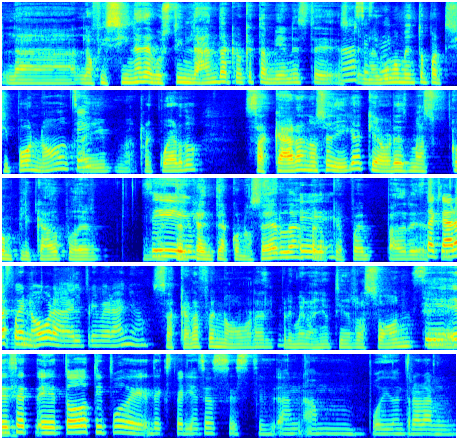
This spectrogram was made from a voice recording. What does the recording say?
la, la, oficina de Agustín Landa, creo que también este, ah, este en algún momento participó, ¿no? Ahí recuerdo. Sacara, no se diga, que ahora es más complicado poder meter gente a conocerla, pero eh, que fue padre. Sacara fue en obra el primer año. Sacara fue en obra el primer año, tienes razón. Sí, eh, ese, eh, todo tipo de, de experiencias este, han, han, podido entrar al,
